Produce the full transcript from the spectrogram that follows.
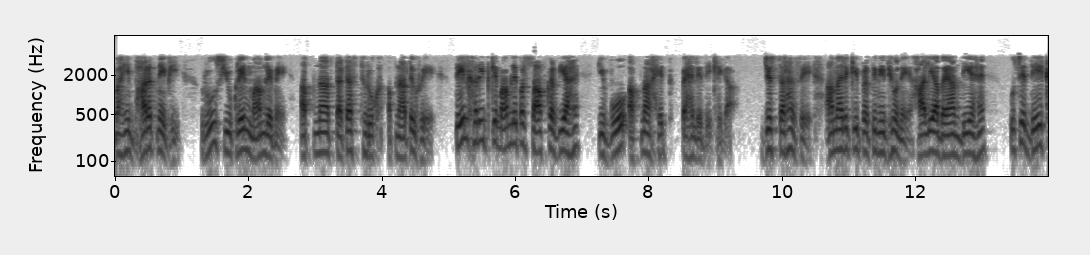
वहीं भारत ने भी रूस यूक्रेन मामले में अपना तटस्थ रुख अपनाते हुए तेल खरीद के मामले पर साफ़ कर दिया है कि वो अपना हित पहले देखेगा। जिस तरह से अमेरिकी प्रतिनिधियों ने हालिया बयान दिए हैं उसे देख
